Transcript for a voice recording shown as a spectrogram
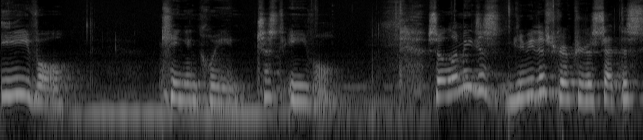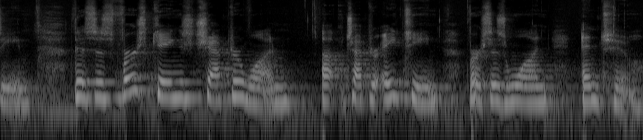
evil king and queen, just evil. So let me just give you the scripture to set the scene. This is 1 Kings chapter 1, uh, chapter 18, verses 1 and 2.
